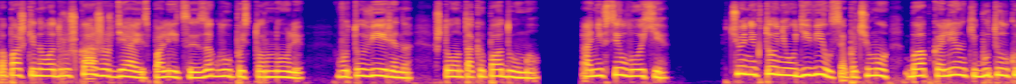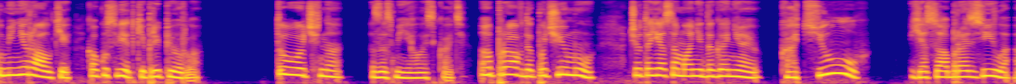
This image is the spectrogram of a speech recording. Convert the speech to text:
Папашкиного дружка, жердя из полиции, за глупость турнули. Вот уверена, что он так и подумал. Они все лохи. Чё никто не удивился, почему бабка Ленки бутылку минералки, как у Светки, приперла? «Точно!» — засмеялась Катя. «А правда, почему? Что-то я сама не догоняю. Катюх!» Я сообразила,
